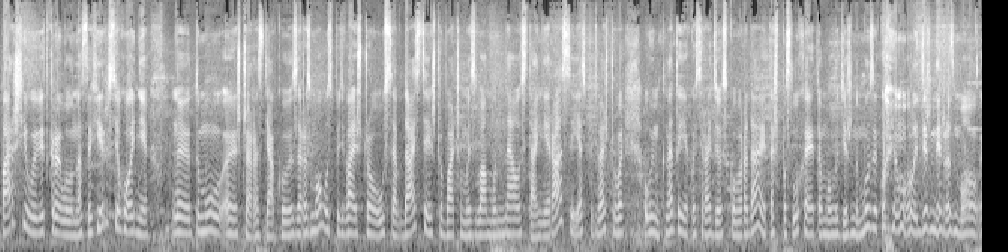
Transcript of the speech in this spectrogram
перші ви відкрили у нас ефір сьогодні. Тому ще раз дякую за розмову. Сподіваюся, що усе вдасться що бачимось з вами не останній раз. І я сподіваюся, що ви увімкнете якось радіо Сковорода і теж послухаєте молодіжну музику і молодіжні розмови.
